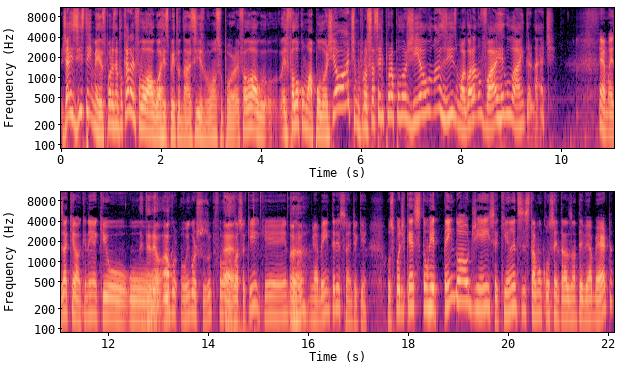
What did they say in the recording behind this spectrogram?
já existem meios. Por exemplo, o cara ele falou algo a respeito do nazismo, vamos supor. Ele falou algo. Ele falou como uma apologia, ótimo, processa ele por apologia ao nazismo. Agora não vai regular a internet. É, mas aqui, ó, que nem aqui o. o Entendeu? O Igor, o Igor Suzuki falou é. um negócio aqui que entra, uhum. é bem interessante aqui. Os podcasts estão retendo a audiência que antes estavam concentrados na TV aberta.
